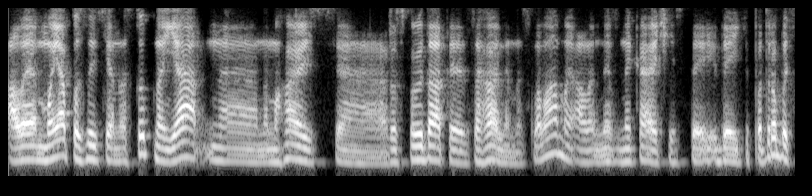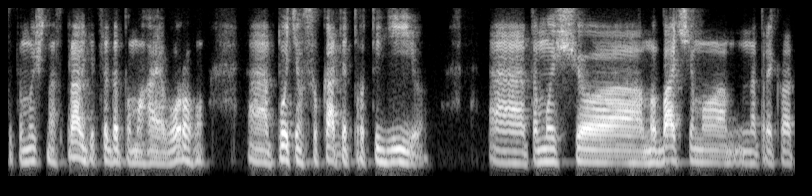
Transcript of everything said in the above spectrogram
але моя позиція наступна: я е, намагаюся розповідати загальними словами, але не вникаючи в де- деякі подробиці, тому що насправді це допомагає ворогу е, потім шукати протидію. Е, Тому що ми бачимо, наприклад,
